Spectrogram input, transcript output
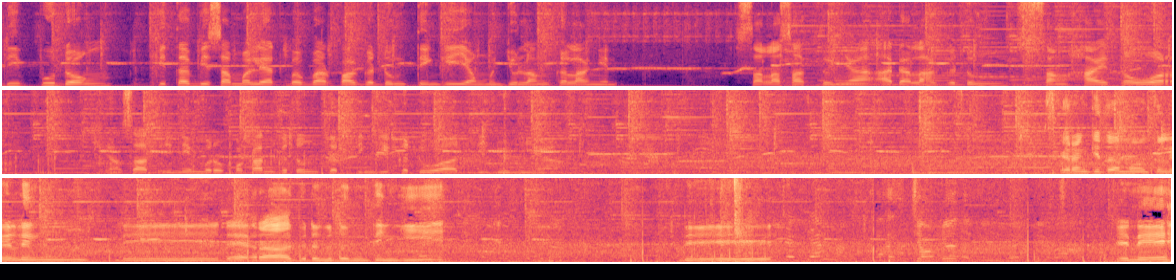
Di Pudong, kita bisa melihat beberapa gedung tinggi yang menjulang ke langit. Salah satunya adalah gedung Shanghai Tower yang saat ini merupakan gedung tertinggi kedua di dunia. Sekarang kita mau keliling di daerah gedung-gedung tinggi di ini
